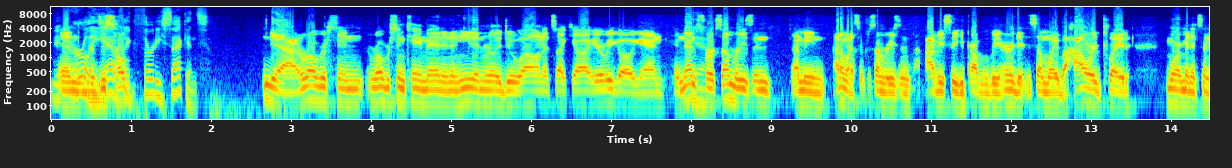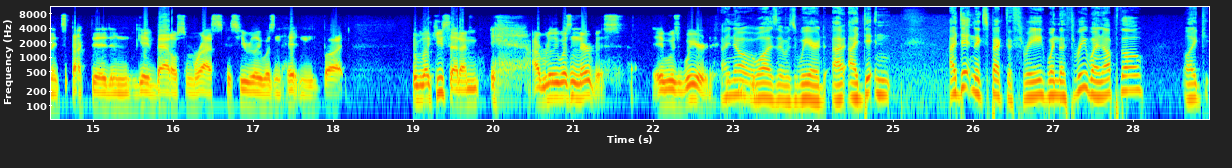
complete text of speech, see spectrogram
Yeah, and early, just yeah, like 30 seconds. Yeah, Roberson Roberson came in and then he didn't really do well, and it's like, oh, here we go again. And then Yeah. for some reason, I mean, I don't want to say for some reason. Obviously, he probably earned it in some way, but Howard played more minutes than expected and gave Battle some rest because he really wasn't hitting. But like you said, I'm I really wasn't nervous. It was weird. I know it was. It was weird. I, I didn't I didn't expect a three. When the three went up though, like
